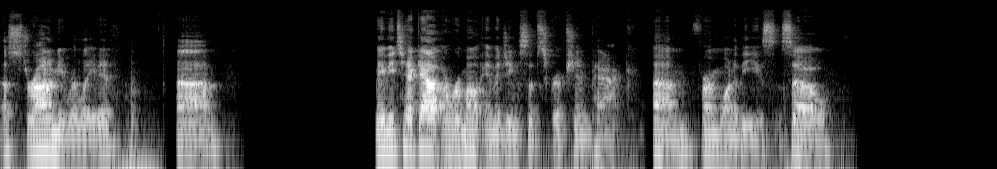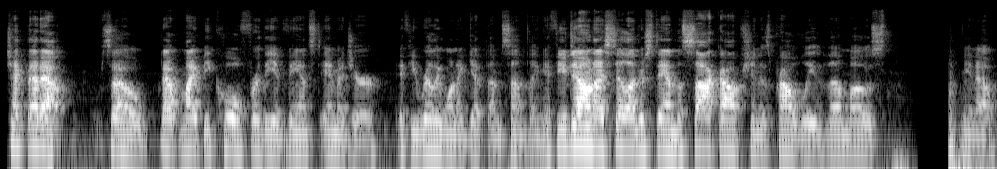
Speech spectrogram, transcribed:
astronomy related. Um, maybe check out a remote imaging subscription pack um, from one of these. So check that out so that might be cool for the advanced imager if you really want to get them something. If you don't, I still understand the sock option is probably the most, you know,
